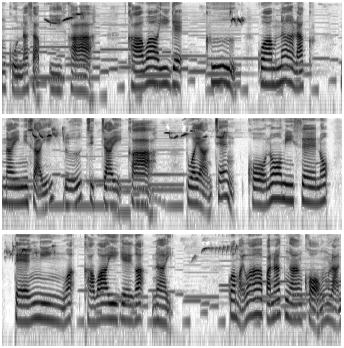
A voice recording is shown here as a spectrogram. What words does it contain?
ำคุณศัพท์อีค่ะคาวาอิเกะคือ ความน่ารัก ในนิสัยหรือจิตใจค่ะ ตัวอย่างเช่นโคโนมิเซโนะ 店員は可愛げがないความหมายว่าพนักงานของร้าน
